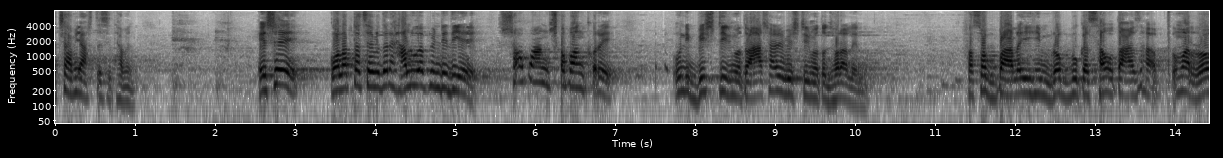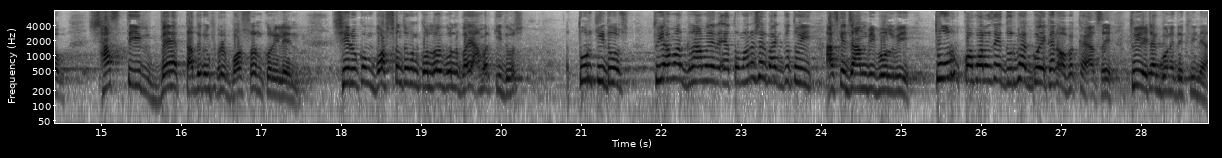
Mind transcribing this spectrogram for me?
আচ্ছা আমি আসতেছি, থামেন। এসে কলারটা চেপে ধরে হালুয়া পিন্ডি দিয়ে সপাং সপাং করে উনি বৃষ্টির মতো, আষাঢ়ের বৃষ্টির মতো ঝরালেন। ফাসাব্বা আলাইহিম রব্বুকা সাউতা তোমার রব শাস্তির ব্যাগ তাদের উপরে বর্ষণ করিলেন। সেরকম বর্ষণ যখন করল বলল, ভাই, আমার কি দোষ? তোর কি দোষ? তুই আমার গ্রামের এত মানুষের ভাগ্য, তুই আজকে জানবি, বলবি, তোর কপালে যে দুর্ভাগ্য এখানে অপেক্ষায় আছে, তুই এটা গনে দেখলি না।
